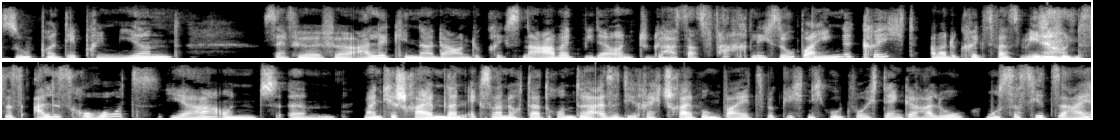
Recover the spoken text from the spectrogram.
super deprimierend, ist ja für, für alle Kinder da und du kriegst eine Arbeit wieder und du hast das fachlich super hingekriegt, aber du kriegst was wieder und es ist alles rot, ja, und ähm, manche schreiben dann extra noch darunter, also die Rechtschreibung war jetzt wirklich nicht gut, wo ich denke, hallo, muss das jetzt sein?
